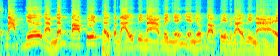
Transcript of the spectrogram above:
ស្ដាប់យើងអានឹងដល់ពេលត្រូវបដៅពីណាវិញហើយញាតិញោមដល់ពេលបដៅពីណាហ៎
